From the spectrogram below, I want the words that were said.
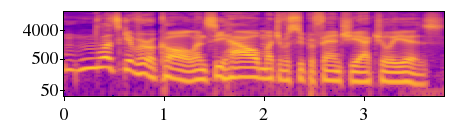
Let's give her a call and see how much of a super fan she actually is.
